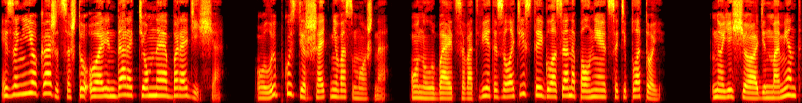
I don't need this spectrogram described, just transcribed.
Из-за нее кажется, что у Арендара темная бородища. Улыбку сдержать невозможно. Он улыбается в ответ, и золотистые глаза наполняются теплотой. Но еще один момент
